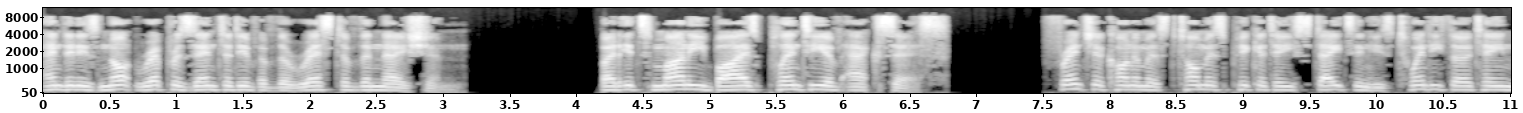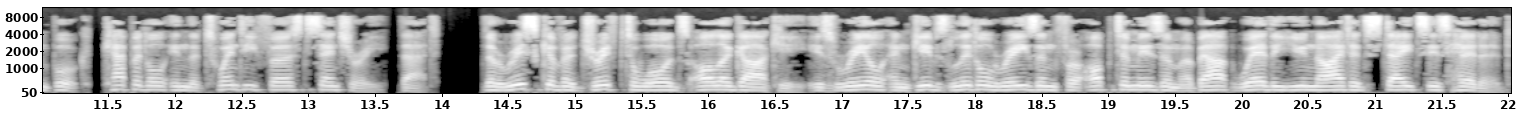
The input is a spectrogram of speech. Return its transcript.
and it is not representative of the rest of the nation. But its money buys plenty of access. French economist Thomas Piketty states in his 2013 book, Capital in the 21st Century, that the risk of a drift towards oligarchy is real and gives little reason for optimism about where the United States is headed.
